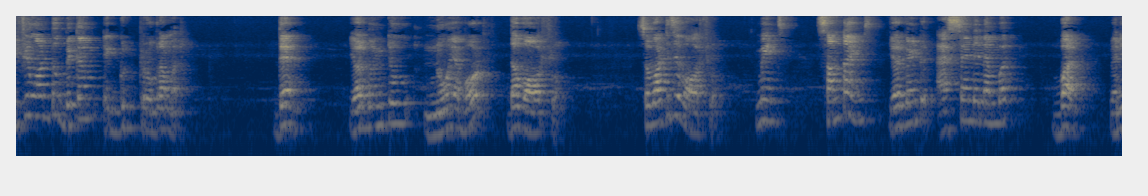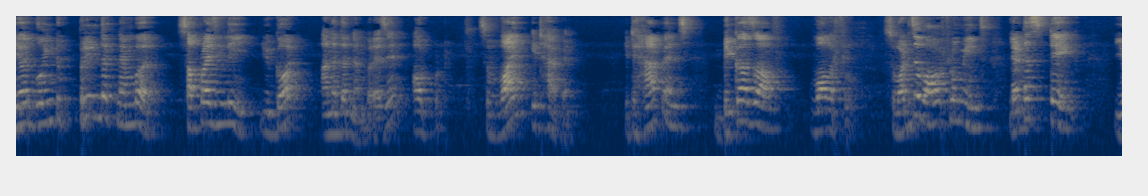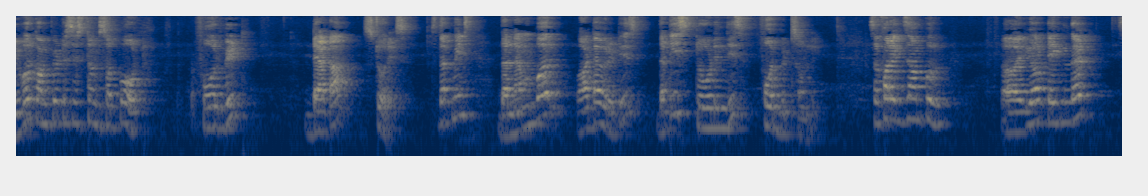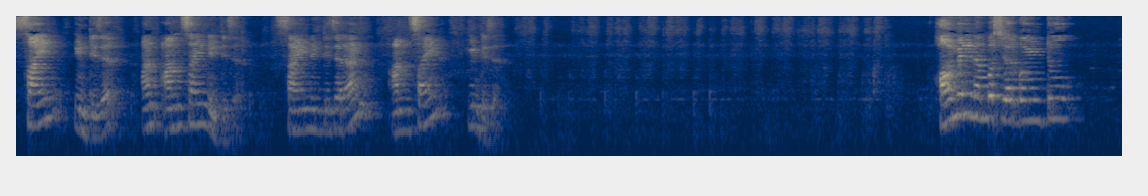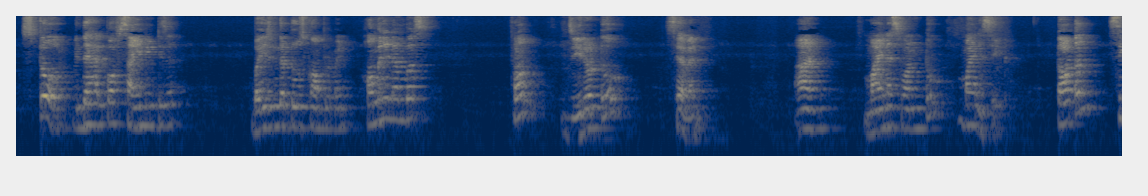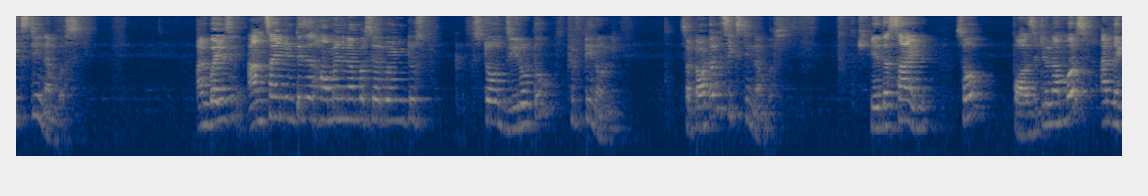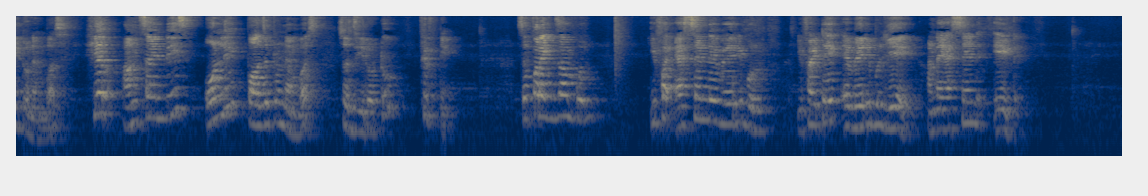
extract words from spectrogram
if you want to become a good programmer, then you are going to know about the overflow. So what is a overflow? Means sometimes you are going to ascend a number, but when you are going to print that number, surprisingly you got another number as an output. So why it happened? It happens because of overflow. So what is a overflow means? Let us take your computer system support 4-bit data storage. So that means the number whatever it is that is stored in these 4 bits only. So for example, uh, you are taking that signed integer and unsigned integer. Signed integer and unsigned integer. How many numbers you are going to store with the help of signed integer? By using the 2's complement. How many numbers? From 0 to 7 and minus 1 to minus 8. Total 16 numbers. And by using unsigned integer, how many numbers you are going to store 0 to 15 only. So total 16 numbers. Here the signed, so positive numbers and negative numbers. Here unsigned is only positive numbers, so 0 to 15. So for example, if I ascend a variable, if I take a variable a and I ascend 8,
